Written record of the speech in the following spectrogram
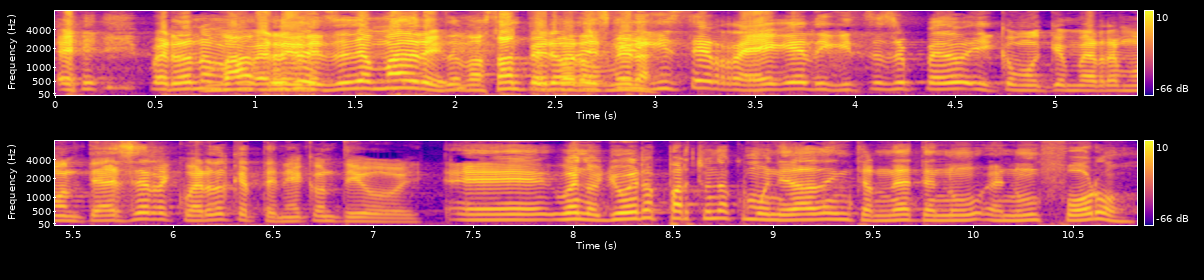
Perdóname, Más, me regresé de madre. De bastante, pero, pero es que dijiste reggae, dijiste ese pedo y como que me remonté a ese recuerdo que tenía contigo, güey. Eh, bueno, yo era parte de una comunidad de internet en un, en un foro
